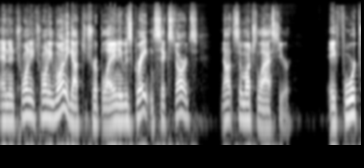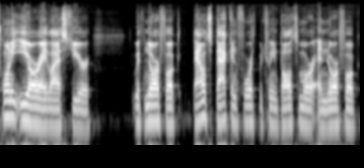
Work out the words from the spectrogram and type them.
and in 2021 he got to AAA and he was great in six starts. Not so much last year. A 4.20 ERA last year with Norfolk, bounced back and forth between Baltimore and Norfolk,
